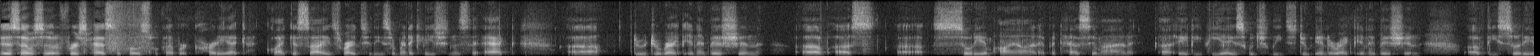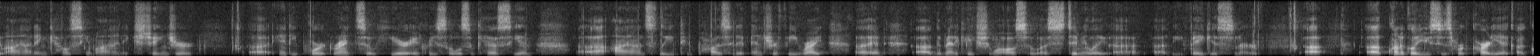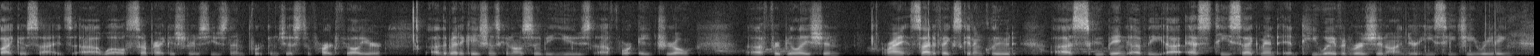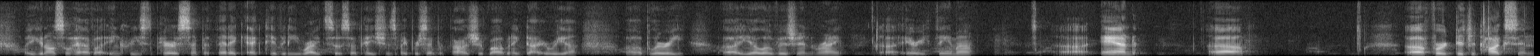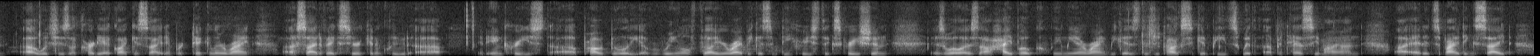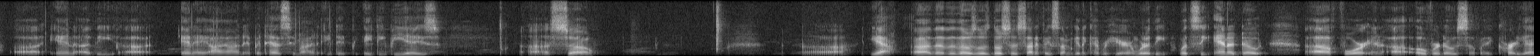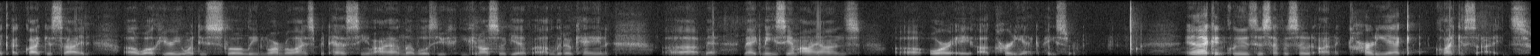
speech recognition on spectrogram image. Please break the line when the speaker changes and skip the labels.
This episode of First Past the Post will cover cardiac glycosides, right? So these are medications that act uh, through direct inhibition of uh, uh, sodium ion and potassium ion uh, ATPase, which leads to indirect inhibition of the sodium ion and calcium ion exchanger uh, antiport, right? So here, increased levels of calcium uh, ions lead to positive inotropy, right? Uh, and uh, the medication will also uh, stimulate uh, the vagus nerve. clinical uses for cardiac glycosides. well, some practitioners use them for congestive heart failure. the medications can also be used for atrial fibrillation right? Side effects can include uh, scooping of the uh, ST segment and T wave inversion on your ECG reading. Uh, you can also have uh, increased parasympathetic activity, right? So some patients may present with nausea, vomiting, diarrhea, uh, blurry uh, yellow vision, right? erythema, and uh, for digitoxin, uh, which is a cardiac glycoside in particular, right? Uh, side effects here can include an increased uh, probability of renal failure, right, because of decreased excretion, as well as uh, hypokalemia, right, because digitoxin competes with a potassium ion uh, at its binding site in uh, the uh, Na ion and potassium ion ATPase. so, yeah, uh, the, the, those, those those are the side effects I'm going to cover here. And what are the what's the antidote uh, for an uh, overdose of a cardiac glycoside? Uh, well, here you want to slowly normalize potassium ion levels. You, you can also give uh, lidocaine, uh, ma- magnesium ions, or a, a cardiac pacer. And that concludes this episode on cardiac glycosides.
